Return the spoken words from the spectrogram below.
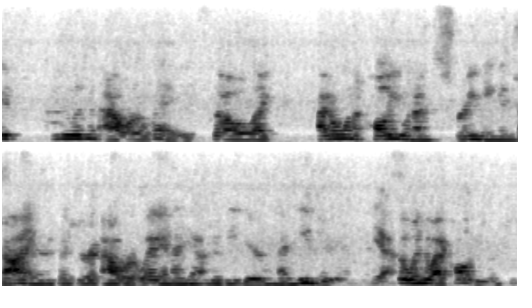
it's you live an hour away, so like." I don't want to call you when I'm screaming and dying because you're an hour away and I need Yeah. you to be here when I need you. yeah. So when do I call you? And she's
